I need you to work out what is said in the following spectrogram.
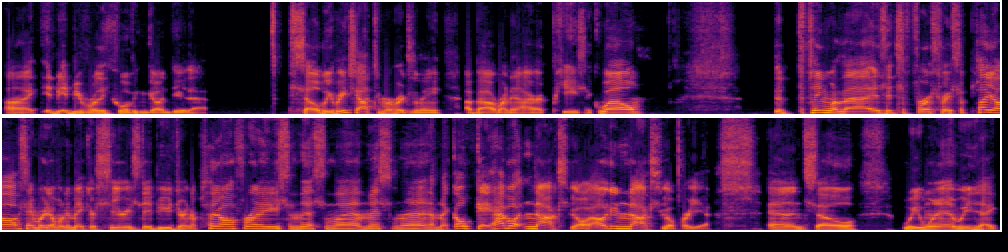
Uh, it'd, it'd be really cool if we can go and do that. So we reached out to him originally about running IRP. He's like, well, the thing with that is it's the first race of playoffs, and we don't want to make your series debut during a playoff race, and this and that, and this and that. I'm like, okay, how about Knoxville? I'll do Knoxville for you. And so we went, we like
